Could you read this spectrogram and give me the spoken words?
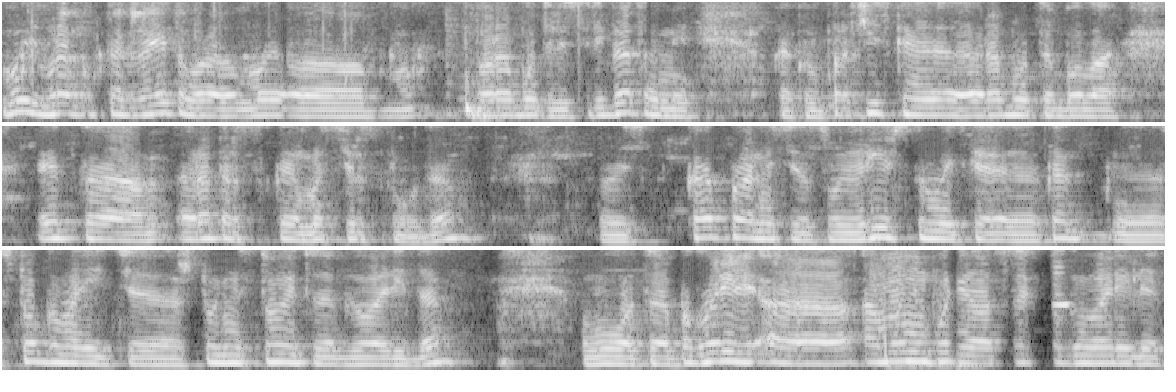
Ну и в рамках также этого мы э, поработали с ребятами, как практическая работа была, это ораторское мастерство, да, то есть как правильно себе свою речь строить, э, как, э, что говорить, что не стоит говорить, да. Вот, поговорили о, о манипуляциях, поговорили,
